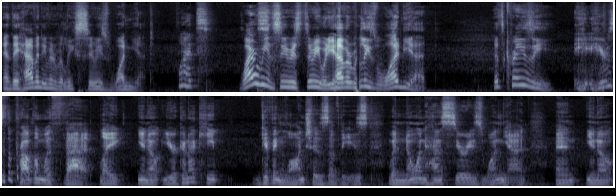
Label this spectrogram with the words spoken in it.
And they haven't even released series 1 yet. What? Why are we in series 3 when you haven't released 1 yet? It's crazy. Here's the problem with that. Like, you know, you're going to keep giving launches of these when no one has series 1 yet. And, you know,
